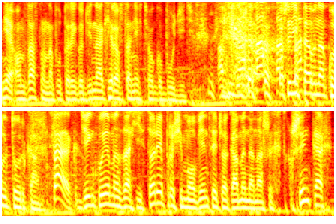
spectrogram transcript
Nie, on zasnął na półtorej godziny, a kierowca nie chciał go budzić. Czyli pełna kulturka. Tak. Dziękujemy za historię. Prosimy o więcej. Czekamy na naszych skrzynkach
